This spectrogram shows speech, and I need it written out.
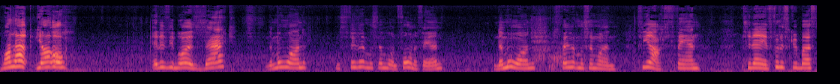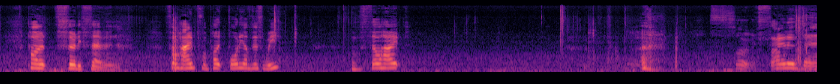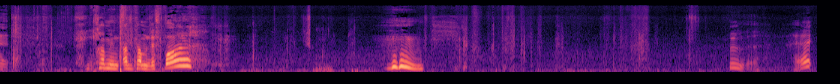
What up, y'all? It is your boy Zack, number one, favorite Muslim one, Fauna fan. Number one, favorite Muslim one, Seahawks fan. Today is Food School Bus, part 37. So hyped for part 40 of this week. I'm so hyped. So excited that coming, I'm coming this far. Who the heck?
